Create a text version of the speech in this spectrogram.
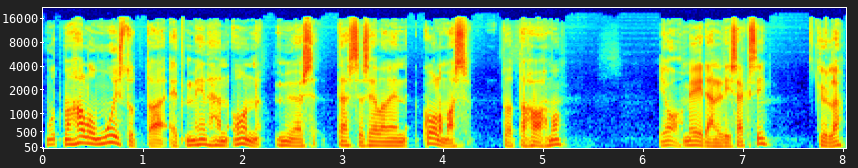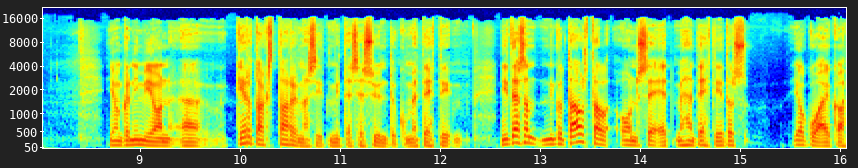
Mutta mä haluan muistuttaa, että meillähän on myös tässä sellainen kolmas tota, hahmo Joo, meidän lisäksi, kyllä. Jonka nimi on, äh, kertoako tarina siitä, miten se syntyi, kun me tehtiin, niin tässä on, niin taustalla on se, että mehän tehtiin tuossa joku aika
